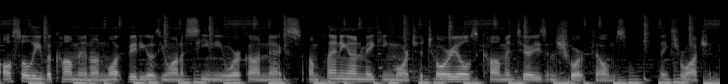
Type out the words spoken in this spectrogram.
Also leave a comment on what videos you want to see me work on next. I'm planning on making more tutorials, commentaries, and short films. Thanks for watching.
